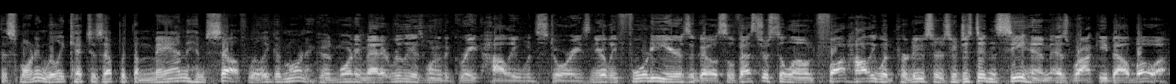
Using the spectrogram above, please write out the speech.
This morning, Willie catches up with the man himself. Willie, good morning. Good morning, Matt. It really is one of the great Hollywood stories. Nearly 40 years ago, Sylvester Stallone fought Hollywood producers who just didn't see him as Rocky Balboa.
